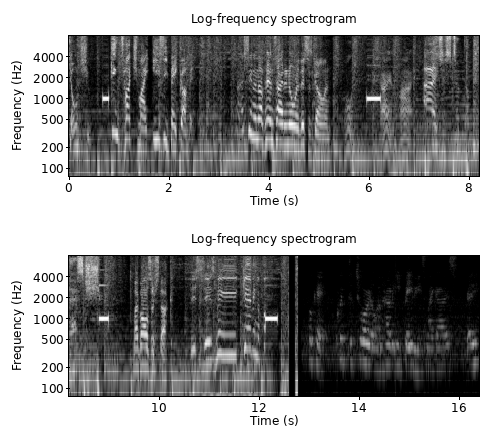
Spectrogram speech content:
Don't you fucking touch my easy bake oven! I've seen enough hentai to know where this is going. Holy I am high. I just took the best shit. My balls are stuck. This is me giving a f- Okay, quick tutorial on how to eat babies, my guys. Ready?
